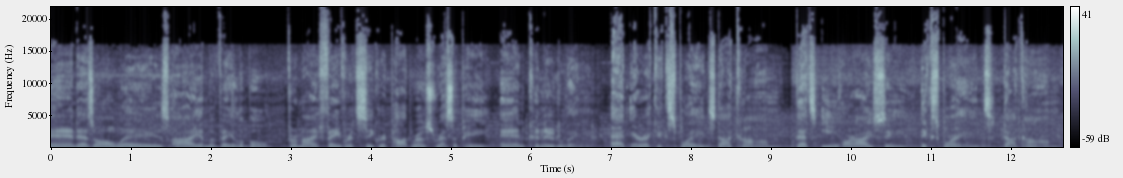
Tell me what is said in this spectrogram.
And as always, I am available for my favorite secret pot roast recipe and canoodling at ericexplains.com. That's E R I C explains.com.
